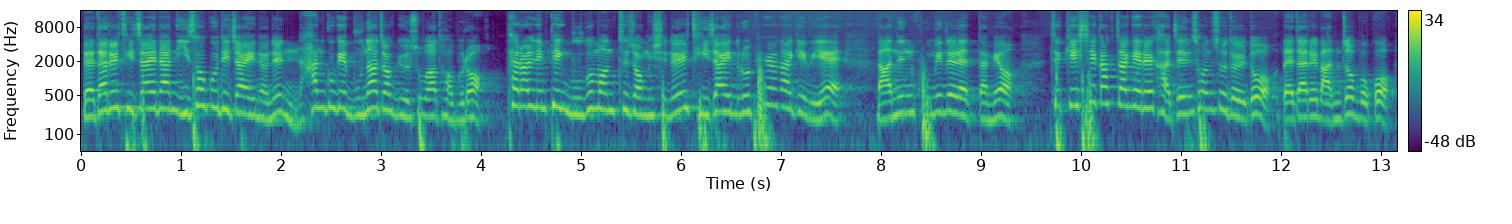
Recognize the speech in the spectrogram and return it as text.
메달을 디자인한 이서구 디자이너는 한국의 문화적 요소와 더불어 패럴림픽 무브먼트 정신을 디자인으로 표현하기 위해 많은 고민을 했다며 특히 시각장애를 가진 선수들도 메달을 만져보고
